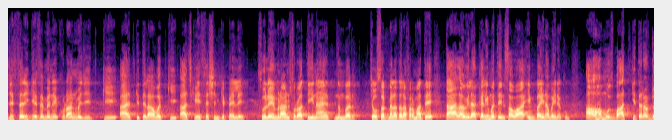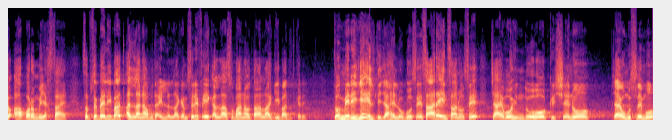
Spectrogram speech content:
जिस तरीके से मैंने कुरान मजीद की आयत की तिलावत की आज के इस सेशन के पहले सुल इमरान सुरा तीन आयत नंबर चौसठ में अल्लाह ताला फरमाते, ताला विला कलीमत इन सवा इम बैना बैनकुम। आओ हम उस बात की तरफ़ जो आप और हम में यकसा है। सबसे पहली बात अल्लाह नाबुदा इल्लल्लाह, कि हम सिर्फ़ एक अल्लाह सुबहाना ताला की इबादत करें। तो मेरी ये इल्तिजा है लोगों से, सारे इंसानों से, चाहे वो हिंदू हो, क्रिश्चियन हो, चाहे वो मुस्लिम हो,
